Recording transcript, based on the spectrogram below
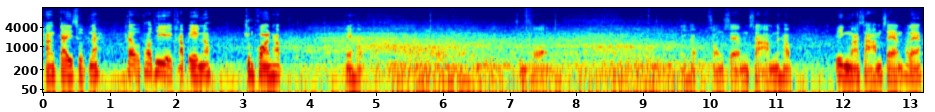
ทางไกลสุดนะ เท่าเท่าที่ขับเองเนาะชุมพรครับนี่ครับ ชุมพรนี่ครับสองแสนสามนะครับ วิ่งมาสามแสนเท่าไหร่นะ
